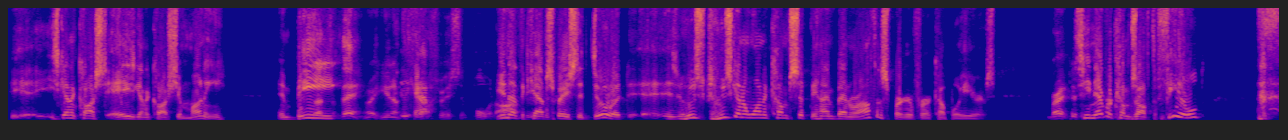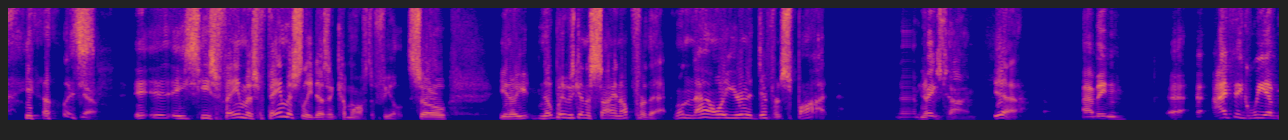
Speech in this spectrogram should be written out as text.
he's going to cost a he's going to cost you money and That's b the thing, right? You know, the cap space to pull it you don't have the cap space to do it. Is who's who's going to want to come sit behind Ben Roethlisberger for a couple of years? right? because he never comes off the field. you know, it's, Yeah. it- it- he's he's famous. Famously, doesn't come off the field. So, you know, you- nobody was going to sign up for that. Well, now you're in a different spot. Know, Big so- time. Yeah, I mean, I think we have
